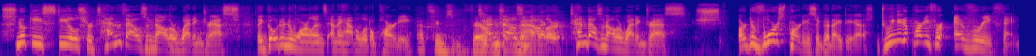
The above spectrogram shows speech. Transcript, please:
Snooki steals her ten thousand dollar wedding dress. They go to New Orleans and they have a little party. That seems very $10,000 $10,000 wedding dress. Sh- Are divorce parties a good idea? Do we need a party for everything?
